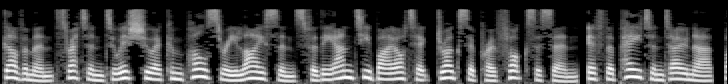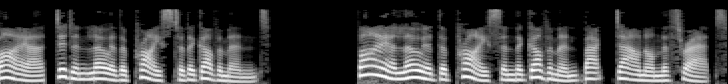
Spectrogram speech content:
government threatened to issue a compulsory license for the antibiotic drug ciprofloxacin, if the patent owner, Bayer, didn't lower the price to the government. Bayer lowered the price and the government backed down on the threat.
